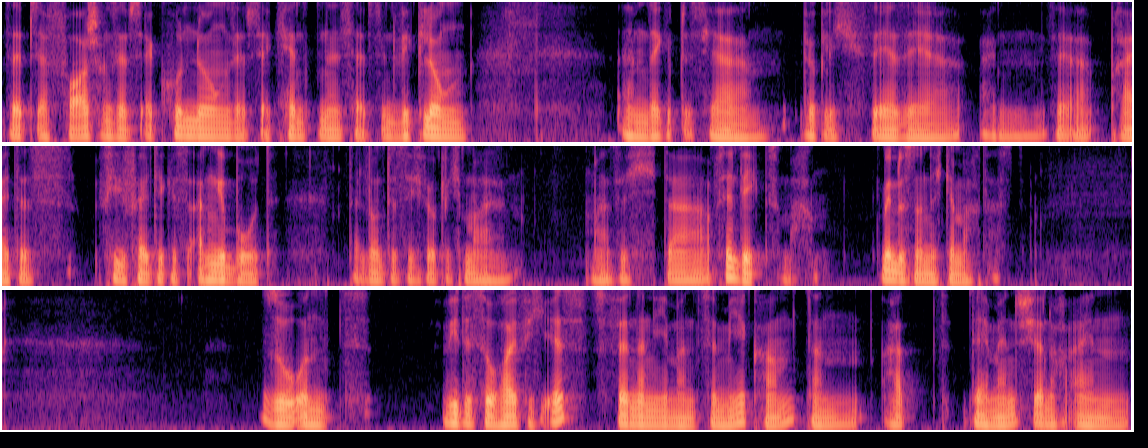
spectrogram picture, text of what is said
Selbsterforschung, Selbsterkundung, Selbsterkenntnis, Selbstentwicklung, ähm, da gibt es ja wirklich sehr, sehr ein sehr breites, vielfältiges Angebot. Da lohnt es sich wirklich mal mal sich da auf den Weg zu machen, wenn du es noch nicht gemacht hast. So, und wie das so häufig ist, wenn dann jemand zu mir kommt, dann hat der Mensch ja noch ein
